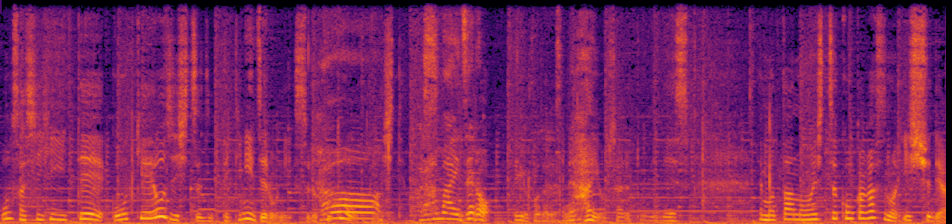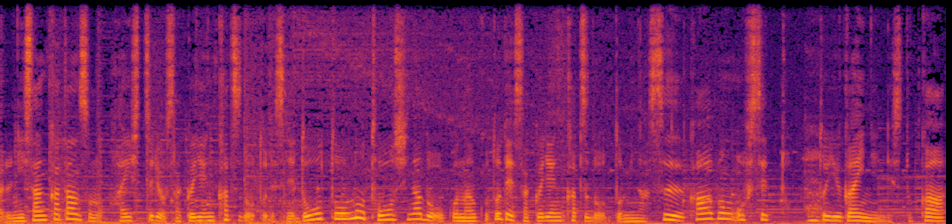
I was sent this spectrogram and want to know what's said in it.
を差し引いて合計を実質的にゼロにすることをしています。プラマイゼロっていうことですね。はいおっしゃる通りです。でまたあの温室効果ガスの一種である二酸化炭素の排出量削減活動とですね同等の投資などを行うことで削減活動とみなすカーボンオフセットという概念ですとか、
